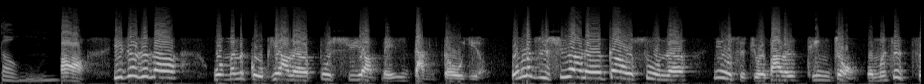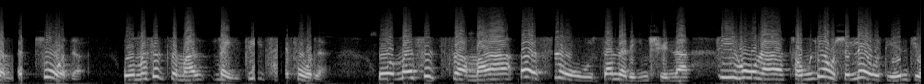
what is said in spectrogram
懂。哦，也就是呢，我们的股票呢不需要每一档都有，我们只需要呢告诉呢 News 九八的听众，我们是怎么做的，我们是怎么累积财富的。我们是怎么二四五三的零群呢？几乎呢从六十六点九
